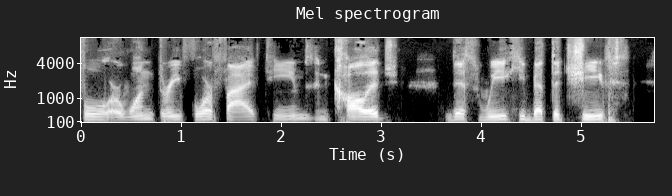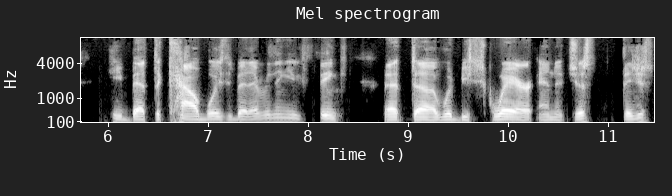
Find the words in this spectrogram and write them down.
four, one, three, four, five teams in college this week. He bet the Chiefs. He bet the Cowboys. He bet everything you think that uh, would be square, and it just they just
